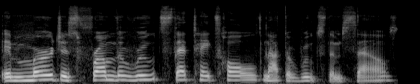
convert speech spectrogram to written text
emerges from the roots that takes hold, not the roots themselves.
